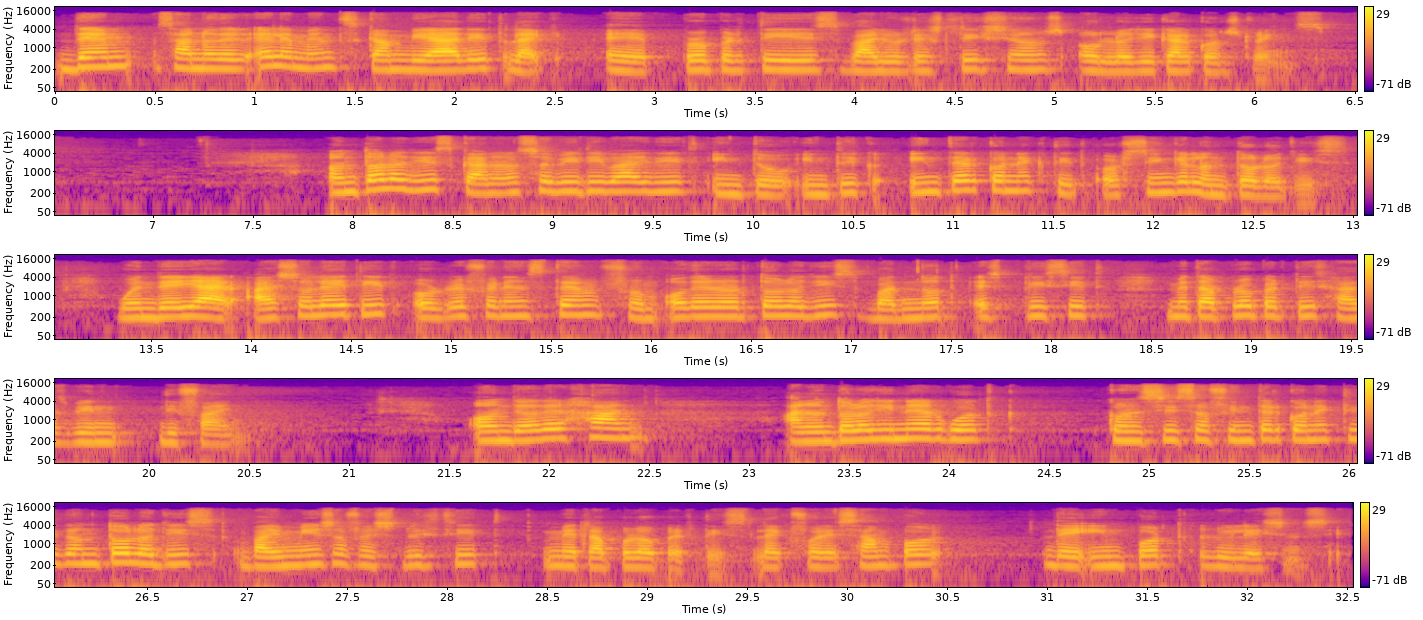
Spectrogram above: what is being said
Then some other elements can be added like uh, properties, value restrictions, or logical constraints. Ontologies can also be divided into inter interconnected or single ontologies, when they are isolated or reference them from other ontologies but not explicit meta-properties has been defined. On the other hand, an ontology network consists of interconnected ontologies by means of explicit meta-properties, like for example, the import relationship.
